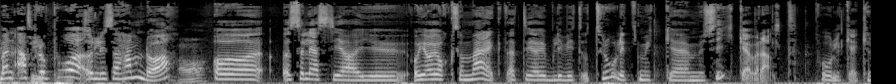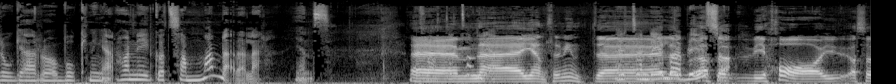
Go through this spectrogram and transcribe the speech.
men apropå Ulricehamn då. Ja. Och, och så läste jag ju, och jag har ju också märkt att det har ju blivit otroligt mycket musik överallt. På olika krogar och bokningar. Har ni gått samman där eller Jens? Eh, det? nej, egentligen inte. Utan det bara blir alltså, så. Vi har ju, alltså,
